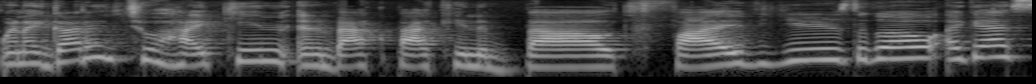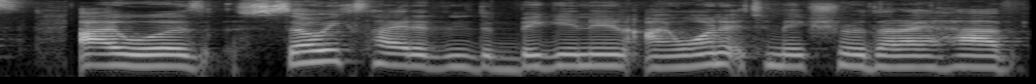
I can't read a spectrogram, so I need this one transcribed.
When I got into hiking and backpacking about five years ago, I guess, I was so excited in the beginning. I wanted to make sure that I have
